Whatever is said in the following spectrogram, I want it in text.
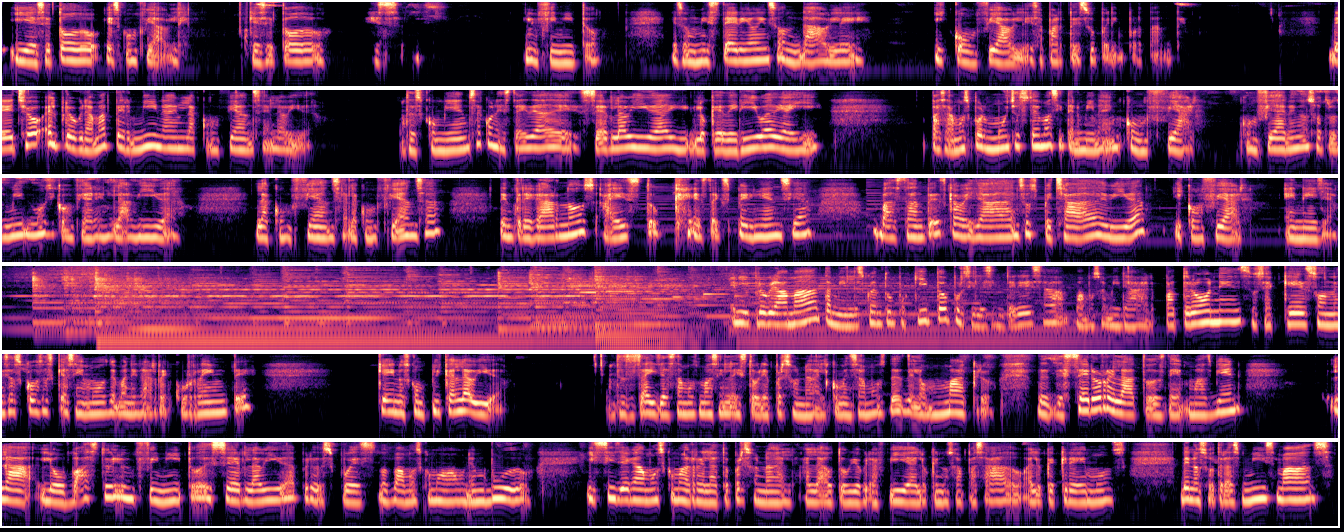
y ese todo es confiable, que ese todo es infinito, es un misterio insondable y confiable, esa parte es súper importante. De hecho, el programa termina en la confianza en la vida. Entonces comienza con esta idea de ser la vida y lo que deriva de ahí. Pasamos por muchos temas y termina en confiar, confiar en nosotros mismos y confiar en la vida, la confianza, la confianza de entregarnos a esto, que esta experiencia bastante descabellada, insospechada de vida y confiar en ella. En el programa también les cuento un poquito, por si les interesa, vamos a mirar patrones, o sea, qué son esas cosas que hacemos de manera recurrente que nos complican la vida. Entonces ahí ya estamos más en la historia personal, comenzamos desde lo macro, desde cero relatos, de más bien lo vasto y lo infinito de ser la vida, pero después nos vamos como a un embudo y si llegamos como al relato personal, a la autobiografía, a lo que nos ha pasado, a lo que creemos de nosotras mismas,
